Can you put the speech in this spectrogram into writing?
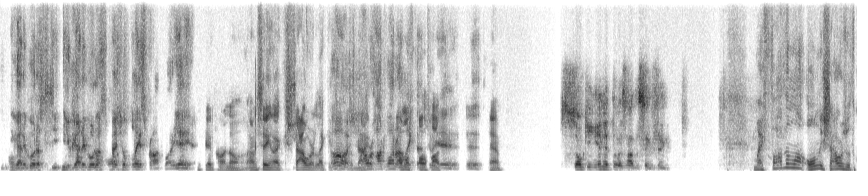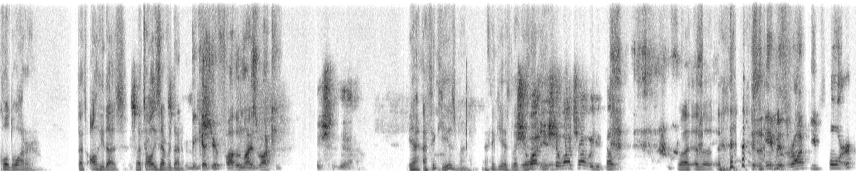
You oh, gotta go to you gotta go to a special place for hot water. Yeah, yeah. Okay, no, no. I'm saying like shower, like oh, shower max. hot water. I like that too. Yeah, yeah, yeah. Soaking in it though is not the same thing. My father-in-law only showers with cold water. That's all he does. That's all he's ever done. Because your father-in-law is Rocky. You should, yeah. Yeah, I think he is, man. I think he is. Like, you should, watch, you should watch out what you tell him. well, his name is Rocky Four.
